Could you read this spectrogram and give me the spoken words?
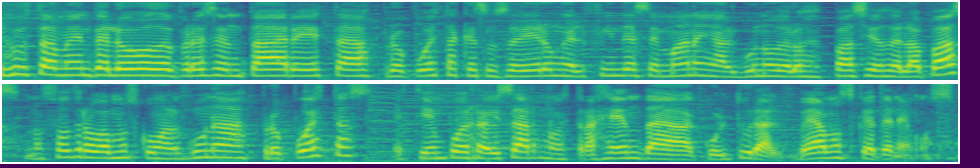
Y justamente luego de presentar estas propuestas que sucedieron el fin de semana en algunos de los espacios de La Paz, nosotros vamos con algunas propuestas. Es tiempo de revisar nuestra agenda cultural. Veamos qué tenemos.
